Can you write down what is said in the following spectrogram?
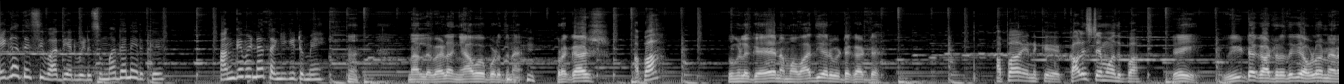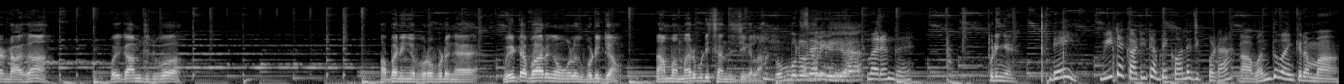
ஏகாதசி வாத்தியார் வீடு சும்மா தானே இருக்கு? அங்க வேணா தங்கிக்கிட்டுமே. நல்ல வேலை ஞாபகப்படுத்தினேன். பிரகாஷ் அப்பா? இவங்களுக்கு நம்ம வாத்தியார் வீட்டை காட்டு. அப்பா எனக்கு காலேஜ் டைம் ஆகுதுப்பா. டேய் வீட்டை காட்டுறதுக்கு எவ்வளோ நேரம்டா ஆகும்? போய் காமிச்சிட்டு போ. அப்போ நீங்கள் புறப்படுங்க. வீட்டை பாருங்க உங்களுக்கு பிடிக்கும். நாம மறுபடியும் சந்திச்சுக்கலாம். ரொம்ப நன்றி ஐயா. வரங்க. பிடிங்க. டேய் வீட்டை காட்டிட்டு அப்படியே காலேஜுக்கு போடா. நான் வந்து வாங்கிக்கிறேம்மா.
